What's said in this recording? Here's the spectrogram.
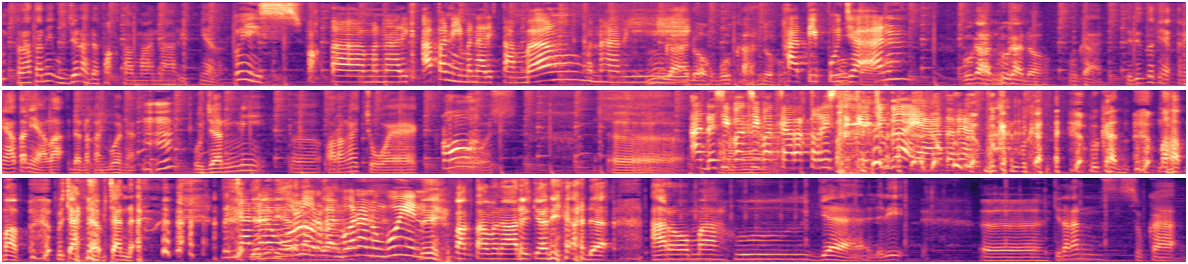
ternyata nih hujan ada fakta menariknya loh. Wis, fakta menarik apa nih? Menarik tambang, menarik Enggak dong, bukan dong. hati pujaan. Bukan, bukan dong, bukan. Jadi tuh ternyata, nih Ala dan rekan buana, hujan nih eh, orangnya cuek, Oh. terus eh, Ada sifat-sifat karakteristiknya juga ya ternyata. bukan, bukan, bukan. Maaf, maaf, bercanda, bercanda. Bercanda Jadi mulu rekan rekan Buana. nungguin. Nih fakta menariknya nih ada aroma hujan. Jadi eh kita kan suka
